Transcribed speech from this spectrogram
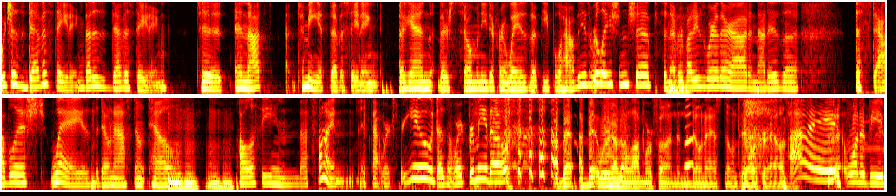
which is devastating that is devastating to and that's to me it's devastating again there's so many different ways that people have these relationships and everybody's where they're at and that is a established way is the don't ask, don't tell Mm-hmm, policy, and that's fine. If that works for you, it doesn't work for me though. I bet I bet we're having a lot more fun than the don't ask, don't tell crowd. I want to be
